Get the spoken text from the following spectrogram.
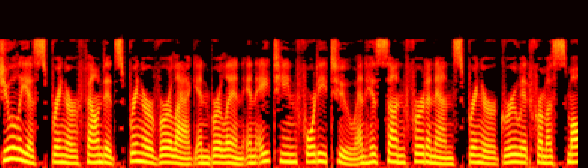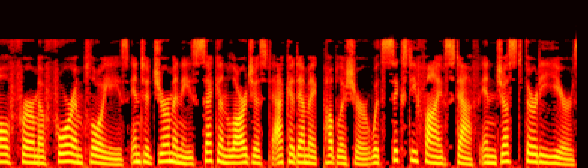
Julius Springer founded Springer Verlag in Berlin in 1842 and his son Ferdinand Springer grew it from a small firm of four employees into Germany's second-largest academic publisher with 65 staff in just 30 years.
